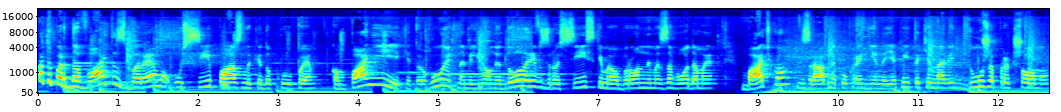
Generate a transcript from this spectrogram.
А тепер давайте зберемо усі пазлики докупи. Компанії, які торгують на мільйони доларів з російськими оборонними заводами. Батько зрадник України, який таки навіть дуже при чому.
